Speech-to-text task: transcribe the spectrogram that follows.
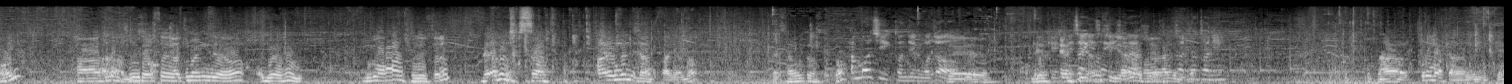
어이? 아, 하나 주셨어요. 좀 힘드네요. 어, 뭐야, 형. 누가 하나 주셨어요? 내가 던졌어. 다른 문제장 아니었나? 내가 잘못 들었어? 한 번씩 던지는 거죠? 네. 오케이. 괜찮아, 괜찮아, 괜찮아. 천천히, 천천히. 나 프로밖에 안 했는데.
